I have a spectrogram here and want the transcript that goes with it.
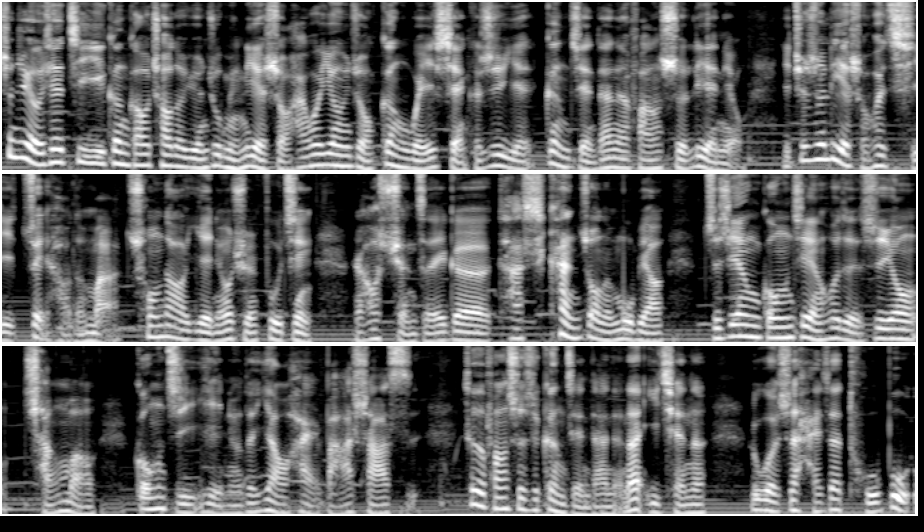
甚至有一些技艺更高超的原住民猎手，还会用一种更危险，可是也更简单的方式猎牛，也就是猎手会骑最好的马冲到野牛群附近，然后选择一个他看中的目标，直接用弓箭或者是用长矛。攻击野牛的要害，把它杀死，这个方式是更简单的。那以前呢，如果是还在徒步，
